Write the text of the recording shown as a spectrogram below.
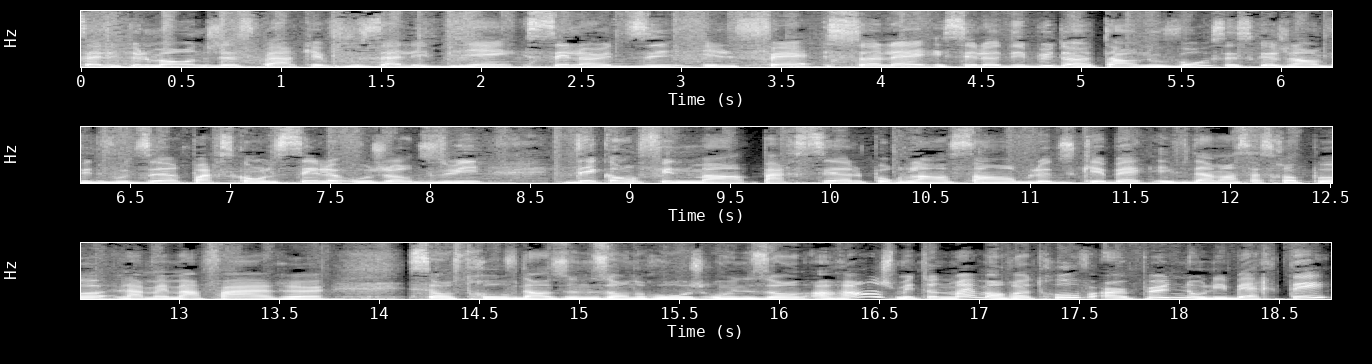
Salut tout le monde, j'espère que vous allez bien. C'est lundi, il fait soleil et c'est le début d'un temps nouveau, c'est ce que j'ai envie de vous dire parce qu'on le sait aujourd'hui, déconfinement partiel pour l'ensemble du Québec. Évidemment, ça sera pas la même affaire euh, si on se trouve dans une zone rouge ou une zone orange, mais tout de même, on retrouve un peu de nos libertés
